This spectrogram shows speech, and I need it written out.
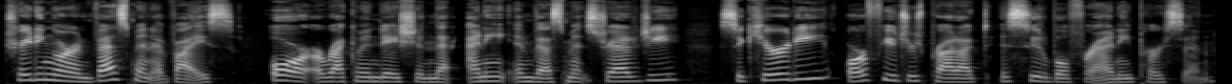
trading or investment advice, or a recommendation that any investment strategy, security, or futures product is suitable for any person.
